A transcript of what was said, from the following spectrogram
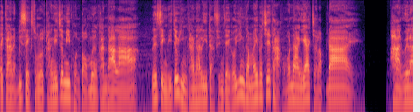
แต่การอภิเษกสมรสครั้งนี้จะมีผลต่อเมืองคันธาระและสิ่งที่เจ้าหญิงคันธารีตัดสินใจก็ยิ่งทำให้พระเชษฐาของพระนางยากจะรับได้ ผ่านเวลา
